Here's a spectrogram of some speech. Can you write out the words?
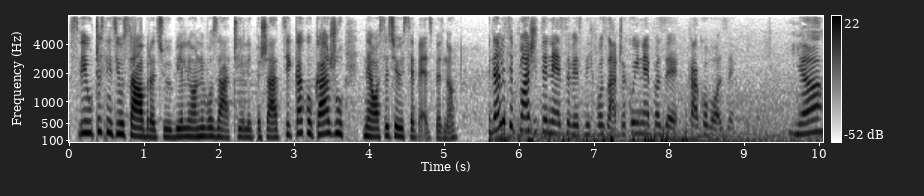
Svi učesnici u saobraćaju, bili oni vozači ili pešaci, kako kažu, ne osjećaju se bezbedno. Da li se plašite nesavesnih vozača koji ne paze kako voze? Ja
